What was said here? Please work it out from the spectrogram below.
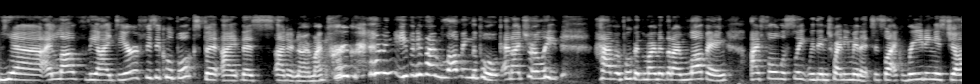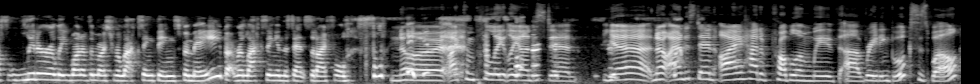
Yeah, I love the idea of physical books, but I there's I don't know my programming. Even if I'm loving the book, and I truly have a book at the moment that I'm loving, I fall asleep within 20 minutes. It's like reading is just literally one of the most relaxing things for me, but relaxing in the sense that I fall asleep. No, I completely understand yeah, no, I understand. I had a problem with uh, reading books as well.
